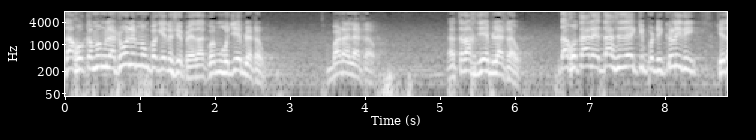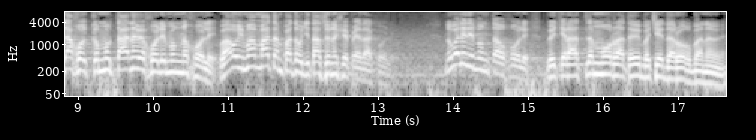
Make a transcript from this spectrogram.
دا خو کوم لټول مونږ پکې نشي پیدا کوم خو جیب لټو بڑا لټاو اطلاق جیب لټاو دا خو تعالی داسې ځای کې پټې کړې دي چې دا خو کوم تا نه خولې مونږ نه خولې واو امام ما تم پته چې تاسو نشه پیدا کولې نو ولې دې مونږ ته خولې وې چې راتلم مور راته بچي دروغ بنوي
